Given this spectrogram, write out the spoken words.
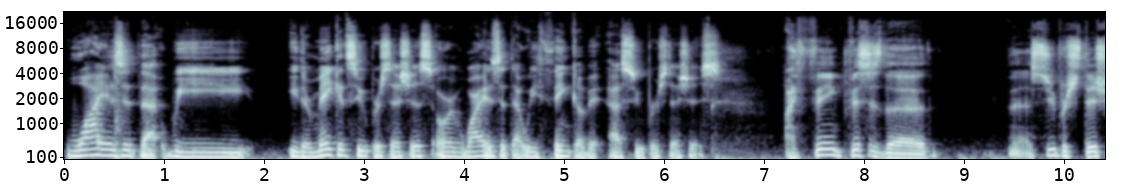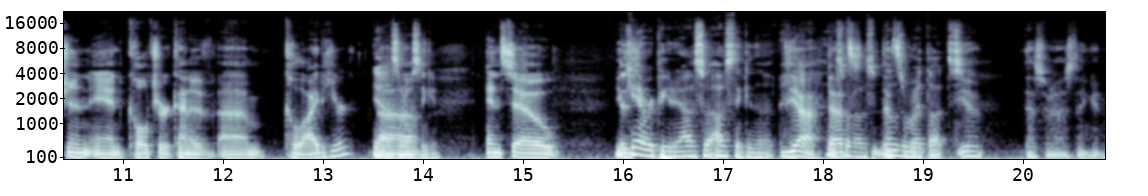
why is it that we either make it superstitious or why is it that we think of it as superstitious? I think this is the superstition and culture kind of um, collide here. Yeah, that's what I was Uh, thinking. And so, You can't repeat it. I was, I was thinking that. yeah, That's, that's, what I was, that's those are my thoughts. Yeah, that's what I was thinking.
